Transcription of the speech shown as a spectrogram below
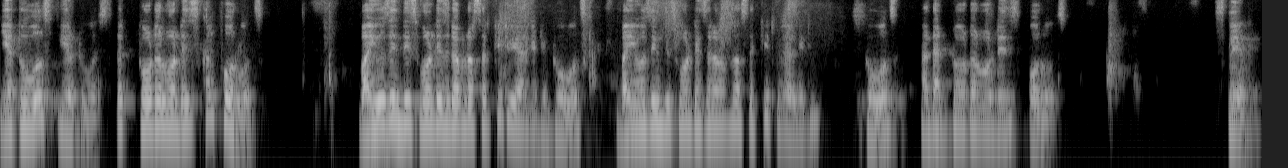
Here two volts, here two volts. The total voltage is called four volts. By using this voltage doubler circuit, we are getting two volts. By using this voltage doubler circuit, we are getting two volts, and then total voltage is four volts. It's clear.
